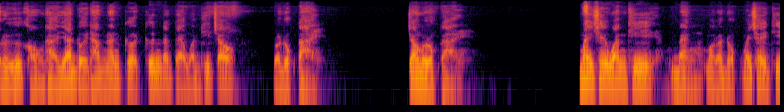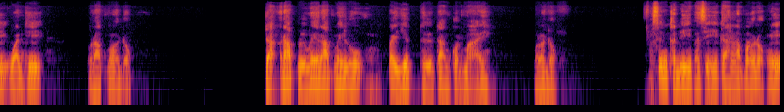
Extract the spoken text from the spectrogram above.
หรือของทายาทโดยธรรมนั้นเกิดขึ้นตั้งแต่วันที่เจ้ามรดกตาย เจ้ามรดกตาย ไม่ใช่วันที่แบ่งมรดก ไม่ใช่ที่วันที่รับมรดก จะรับหรือไม่รับไม่รู้ไปยึดถือตามกฎหมายมรดก ซึ่งคดีภาษีการรับมรดกนี้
